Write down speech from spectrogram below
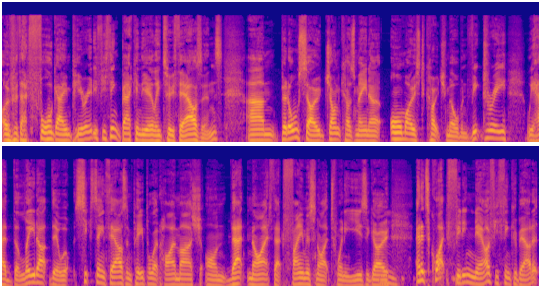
over that four game period, if you think back in the early 2000s. Um, but also, John Kosmina almost coached Melbourne victory. We had the lead up. There were 16,000 people at Hindmarsh on that night, that famous night 20 years ago. And it's quite fitting now, if you think about it.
